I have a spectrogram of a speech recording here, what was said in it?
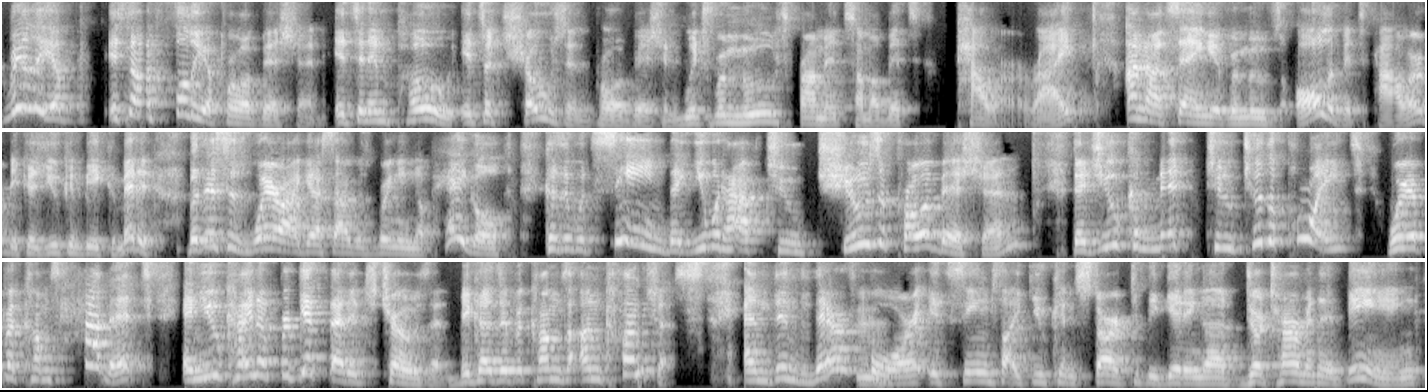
really a, it's not fully a prohibition. It's an imposed, it's a chosen prohibition, which removes from it some of its power, right? I'm not saying it removes all of its power because you can be committed, but this is where I guess I was bringing up Hegel because it would seem that you would have to choose a prohibition that you commit to to the point where it becomes habit and you kind of forget that it's chosen because it becomes unconscious. And then therefore, mm. it seems like you can start to be getting a determinate being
